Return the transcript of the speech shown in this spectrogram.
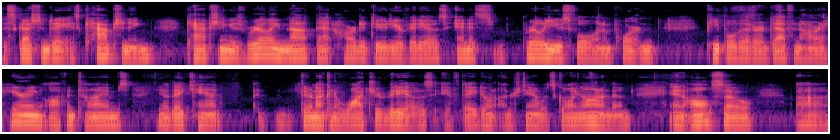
discussion today is captioning. Captioning is really not that hard to do to your videos, and it's really useful and important. People that are deaf and hard of hearing, oftentimes, you know, they can't they're not going to watch your videos if they don't understand what's going on in them. And also, uh,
